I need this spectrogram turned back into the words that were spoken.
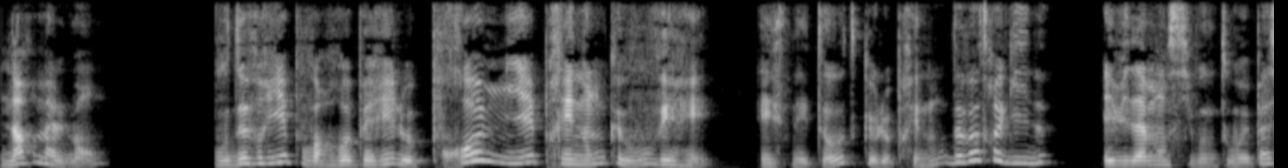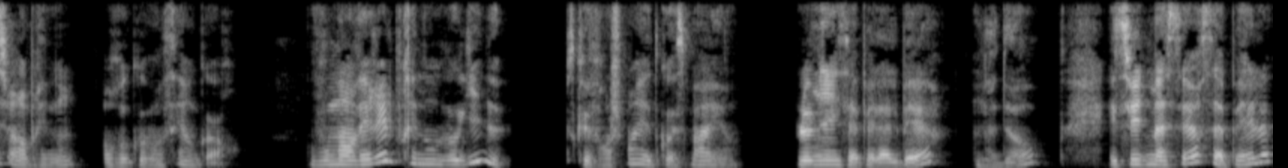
Normalement, vous devriez pouvoir repérer le premier prénom que vous verrez, et ce n'est autre que le prénom de votre guide. Évidemment, si vous ne tombez pas sur un prénom, recommencez encore. Vous m'enverrez le prénom de vos guides? Parce que franchement, il y a de quoi se marier. Hein. Le mien, il s'appelle Albert, on adore. Et celui de ma sœur s'appelle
